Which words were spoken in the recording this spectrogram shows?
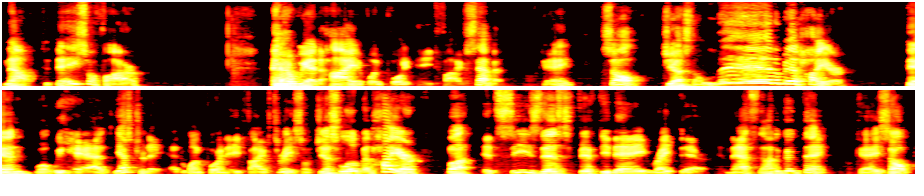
Now today so far we had a high of 1.857. Okay, so just a little bit higher than what we had yesterday at 1.853. So just a little bit higher, but it sees this 50 day right there. And that's not a good thing. Okay, so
